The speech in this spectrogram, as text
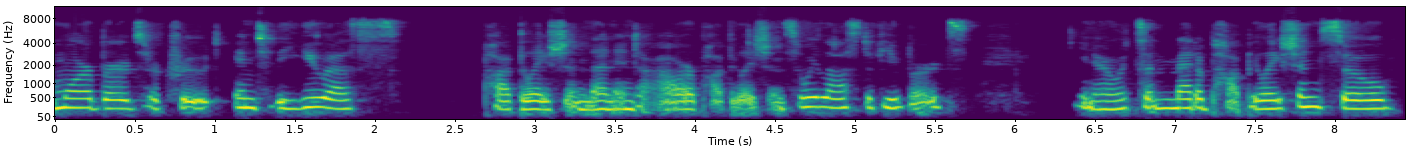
more birds recruit into the US population than into our population. So we lost a few birds. You know, it's a meta population. So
